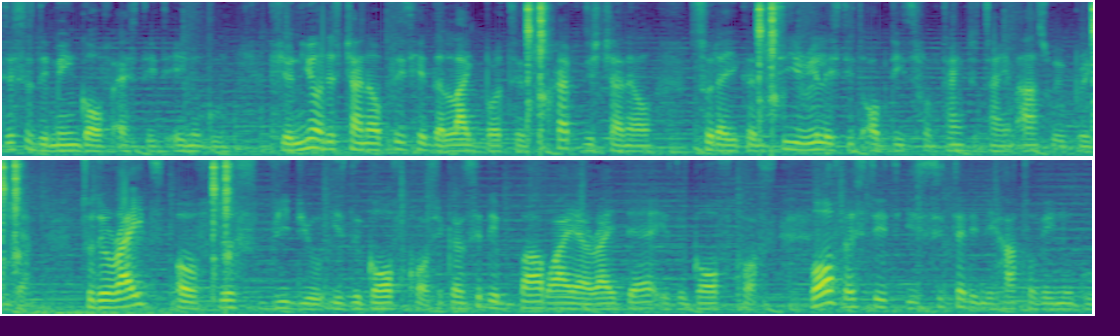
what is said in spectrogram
This is the main Golf Estate Enugu. If you're new on this channel, please hit the like button, subscribe to this channel so that you can see real estate updates from time to time as we bring them. To the right of this video is the golf course. You can see the barbed wire right there is the golf course. Golf Estate is seated in the heart of Enugu.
